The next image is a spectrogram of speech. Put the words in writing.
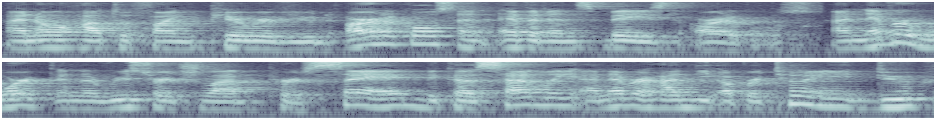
I know how to find peer-reviewed articles and evidence-based articles. I never worked in a research lab per se because sadly I never had the opportunity due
